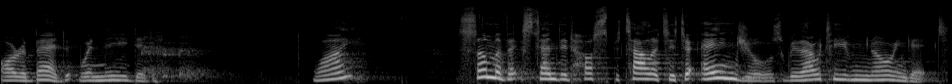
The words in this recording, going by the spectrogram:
or a bed when needed. Why? Some have extended hospitality to angels without even knowing it.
